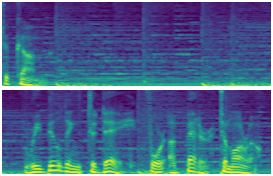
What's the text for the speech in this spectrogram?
to come. Rebuilding today for a better tomorrow.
